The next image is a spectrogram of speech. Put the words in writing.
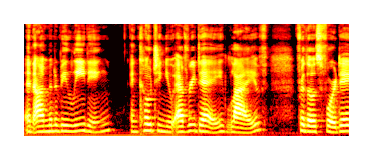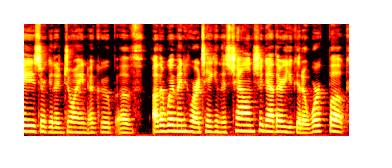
And I'm going to be leading and coaching you every day live for those four days. You're going to join a group of other women who are taking this challenge together. You get a workbook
